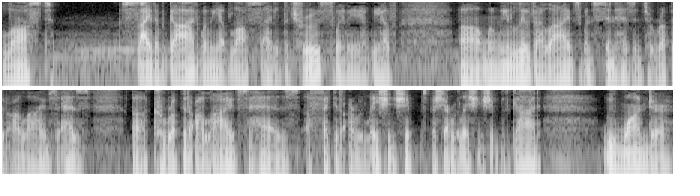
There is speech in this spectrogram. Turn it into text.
lost sight of God, when we have lost sight of the truth, when we, we have, uh, when we lived our lives, when sin has interrupted our lives, has uh, corrupted our lives, has affected our relationship, especially our relationship with God, we wander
